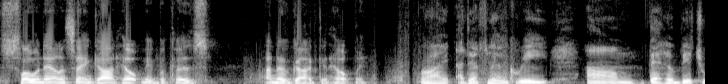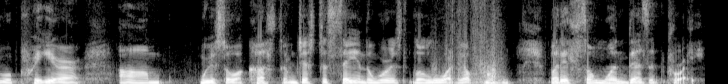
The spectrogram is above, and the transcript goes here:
slowing down and saying, God, help me because I know God can help me. Right, I definitely agree um, that habitual prayer, um, we're so accustomed just to saying the words, the Lord help me. But if someone doesn't pray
